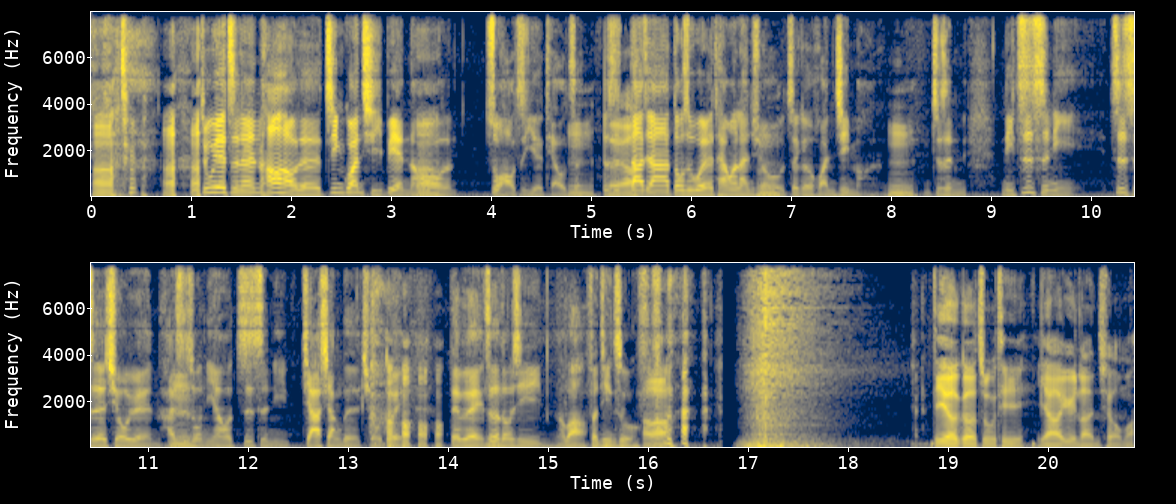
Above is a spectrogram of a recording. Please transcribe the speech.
啊 就我也只能好好的静观其变，然后做好自己的调整。就是大家都是为了台湾篮球这个环境嘛，嗯，就是你支持你支持的球员，还是说你要支持你家乡的球队，对不对？这个东西好不好？分清楚。好。第二个主题，亚运篮球嘛。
